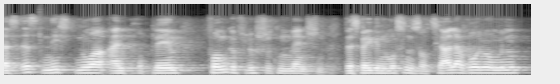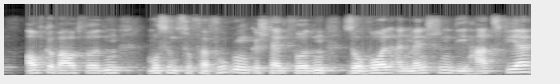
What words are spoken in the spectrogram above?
Das ist nicht nur ein Problem von geflüchteten Menschen. Deswegen müssen soziale Wohnungen aufgebaut werden, müssen zur Verfügung gestellt werden, sowohl an Menschen, die Hartz IV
